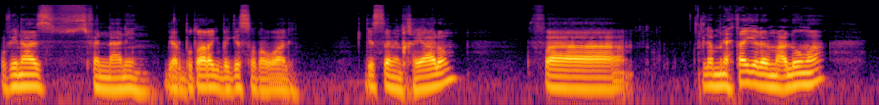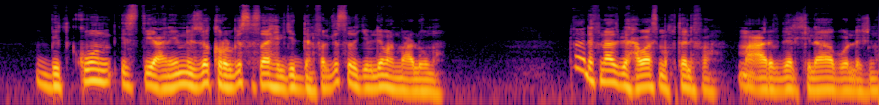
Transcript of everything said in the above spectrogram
وفي ناس فنانين بيربطوا لك بقصة طوالي قصة من خيالهم. فلما نحتاج للمعلومة بتكون است يعني إنه يتذكروا القصة سهل جدا فالقصة تجيب لهم المعلومة. تعرف ناس بحواس مختلفة ما عارف دي الكلاب ولا شنو.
